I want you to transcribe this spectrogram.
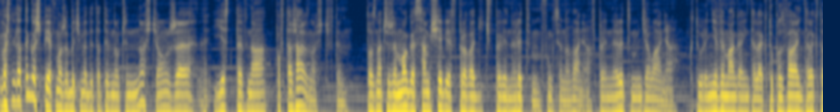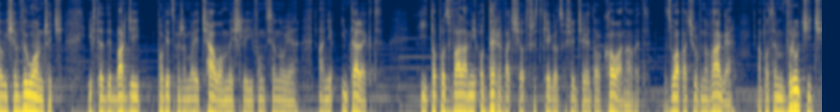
I właśnie dlatego śpiew może być medytatywną czynnością, że jest pewna powtarzalność w tym. To znaczy, że mogę sam siebie wprowadzić w pewien rytm funkcjonowania, w pewien rytm działania, który nie wymaga intelektu, pozwala intelektowi się wyłączyć i wtedy bardziej powiedzmy, że moje ciało myśli i funkcjonuje, a nie intelekt. I to pozwala mi oderwać się od wszystkiego, co się dzieje dookoła nawet, złapać równowagę a potem wrócić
